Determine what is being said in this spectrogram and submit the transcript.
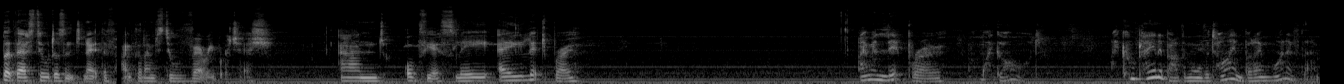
But that still doesn't denote the fact that I'm still very British. And obviously a lit bro. I'm a lit bro. Oh my god. I complain about them all the time, but I'm one of them.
